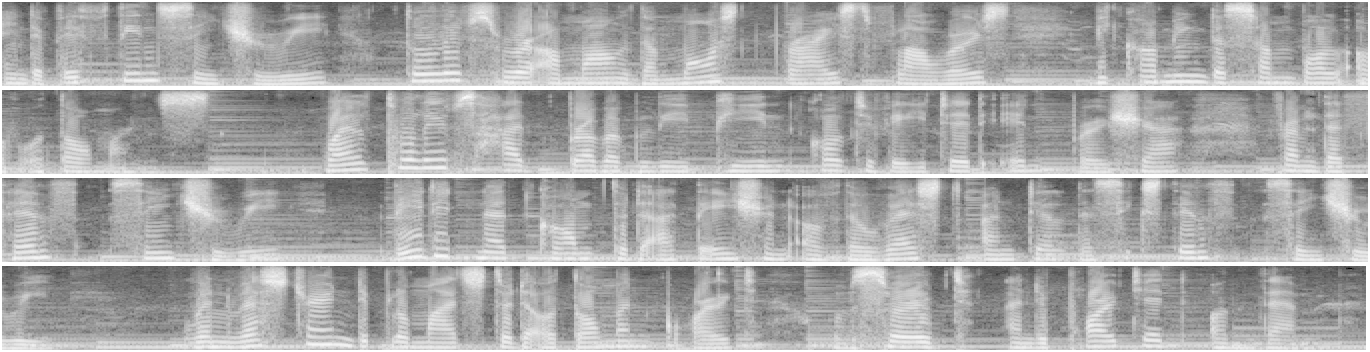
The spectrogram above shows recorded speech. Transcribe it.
In the 15th century, Tulips were among the most prized flowers, becoming the symbol of Ottomans. While tulips had probably been cultivated in Persia from the 10th century, they did not come to the attention of the West until the 16th century, when Western diplomats to the Ottoman court observed and reported on them.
